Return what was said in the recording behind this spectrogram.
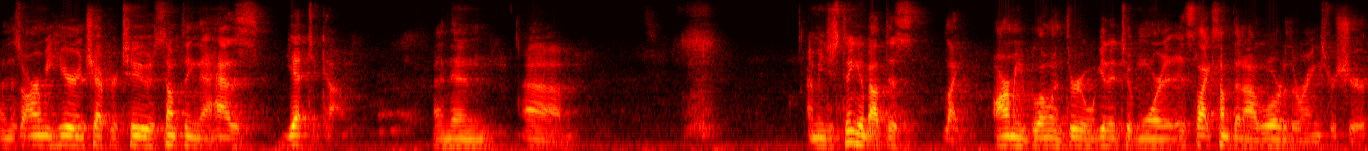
and this army here in chapter two is something that has yet to come. And then, um, I mean, just thinking about this, like army blowing through. We'll get into it more. It's like something out of Lord of the Rings for sure.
